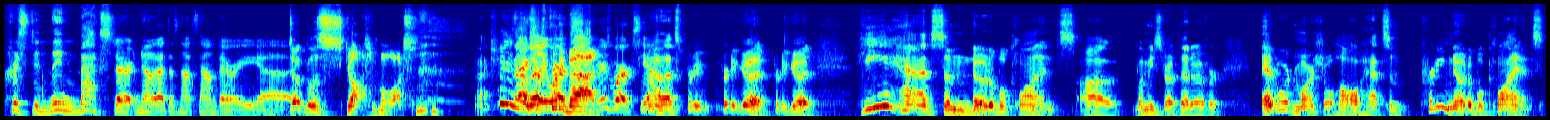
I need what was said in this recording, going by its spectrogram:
Kristen Lynn Baxter. No, that does not sound very uh Douglas Scott Mort. Actually, no, actually that's pretty works. bad. Yours works, yeah. No, that's pretty pretty good. Pretty good. He had some notable clients. Uh, let me start that over. Edward Marshall Hall had some pretty notable clients.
